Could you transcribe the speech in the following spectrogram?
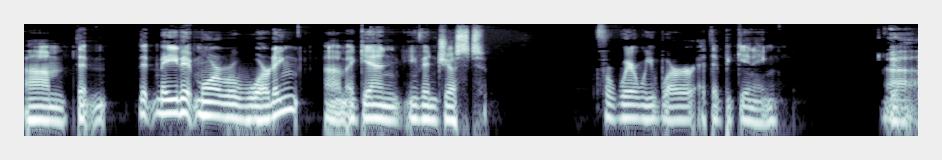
um, that that made it more rewarding. Um, again, even just for where we were at the beginning uh, Yeah.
